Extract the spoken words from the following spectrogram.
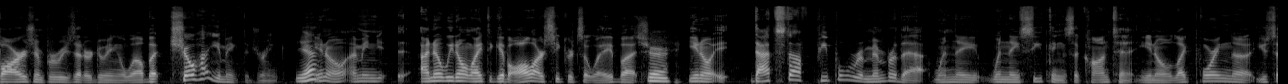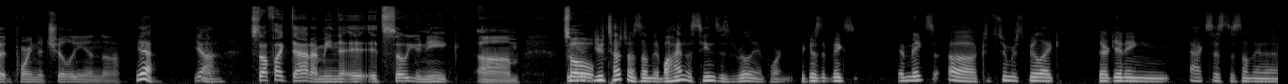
bars and breweries that are doing it well but show how you make the drink Yeah. you know i mean i know we don't like to give all our secrets away but sure. you know it, that stuff people remember that when they when they see things the content you know like pouring the you said pouring the chili in the Yeah. yeah, Yeah. stuff like that. I mean, it, it's so unique. Um, So so you, you touch on something behind the scenes is really important because it makes it makes uh, consumers feel like they're getting access to something they're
